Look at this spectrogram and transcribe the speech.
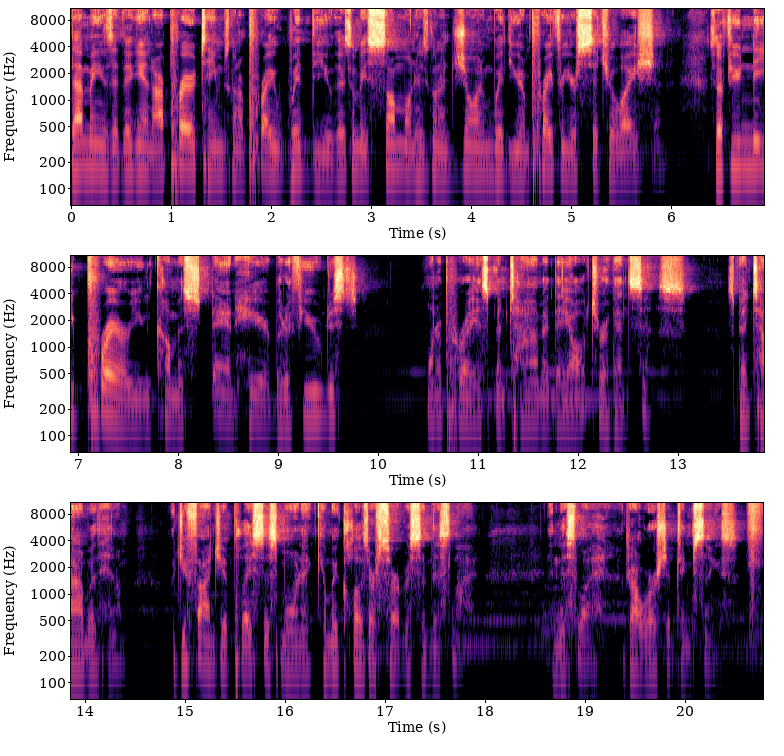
That means that, again, our prayer team is going to pray with you. There's going to be someone who's going to join with you and pray for your situation. So if you need prayer, you can come and stand here. But if you just want to pray and spend time at the altar of incense, spend time with Him. Would you find you a place this morning? Can we close our service in this light, in this way? After our worship team sings.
